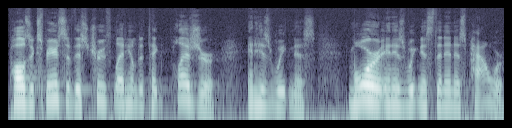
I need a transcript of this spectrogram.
Paul's experience of this truth led him to take pleasure in his weakness, more in his weakness than in his power.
